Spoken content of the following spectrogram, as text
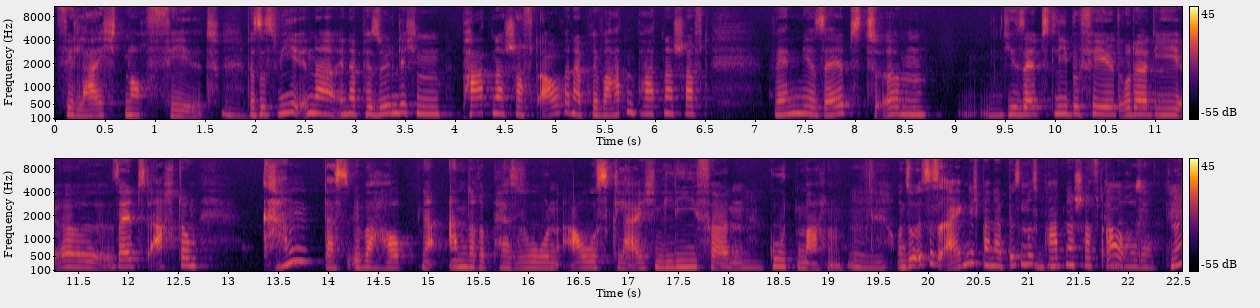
vielleicht noch fehlt? Mhm. Das ist wie in einer, in einer persönlichen Partnerschaft auch, in einer privaten Partnerschaft, wenn mir selbst ähm, die Selbstliebe fehlt oder die äh, Selbstachtung, kann das überhaupt eine andere Person ausgleichen, liefern, mhm. gut machen? Mhm. Und so ist es eigentlich bei einer Business-Partnerschaft mhm. auch. So. Ne?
